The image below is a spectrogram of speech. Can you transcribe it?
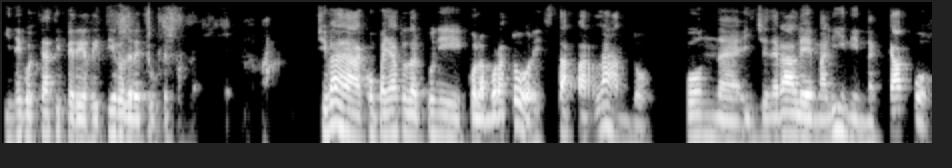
i negoziati per il ritiro delle truppe sovietiche. Ci va accompagnato da alcuni collaboratori, sta parlando con il generale Malinin, capo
